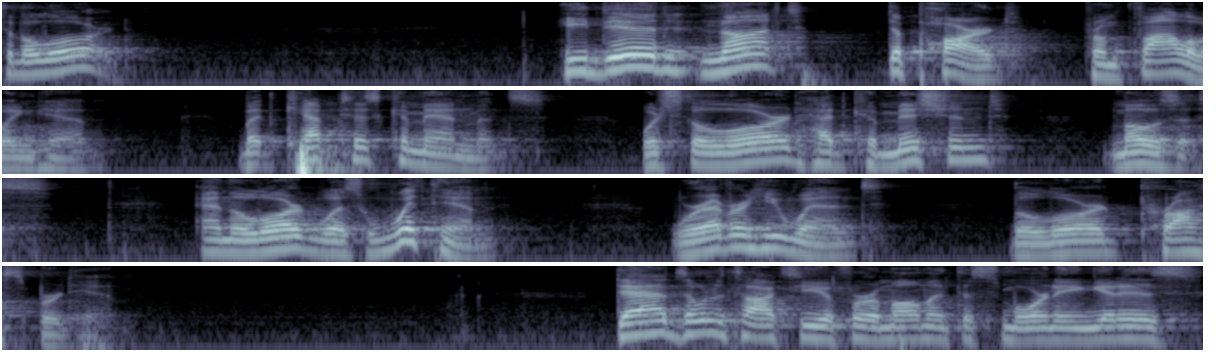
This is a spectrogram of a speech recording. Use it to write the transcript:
to the Lord. He did not depart from following him, but kept his commandments, which the Lord had commissioned Moses. And the Lord was with him wherever he went, the Lord prospered him. Dads, I want to talk to you for a moment this morning. It is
